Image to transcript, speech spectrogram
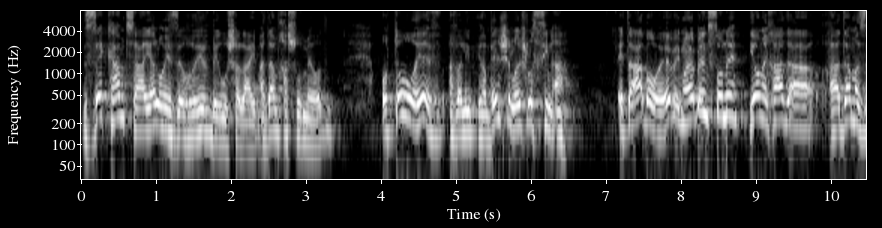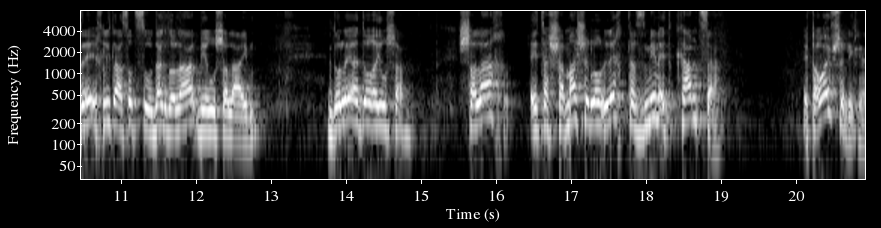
זה קמצא, היה לו איזה אוהב בירושלים, אדם חשוב מאוד. אותו אוהב, אבל עם הבן שלו יש לו שנאה. את האבא אוהב, עם הבן שונא. יום אחד האדם הזה החליט לעשות סעודה גדולה בירושלים. גדולי הדור היו שם. שלח את השמש שלו, לך תזמין את קמצא, את האוהב שלי. כן.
